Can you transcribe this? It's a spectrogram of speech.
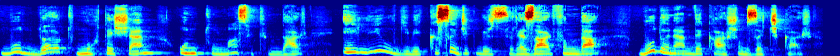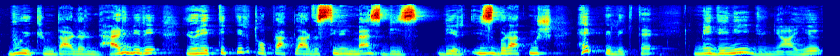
bu dört muhteşem unutulmaz hükümdar 50 yıl gibi kısacık bir süre zarfında bu dönemde karşımıza çıkar. Bu hükümdarların her biri yönettikleri topraklarda silinmez biz bir iz bırakmış, hep birlikte medeni dünyayı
